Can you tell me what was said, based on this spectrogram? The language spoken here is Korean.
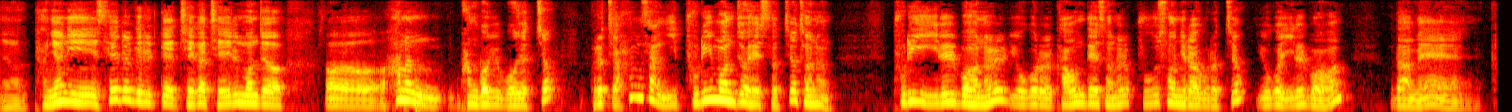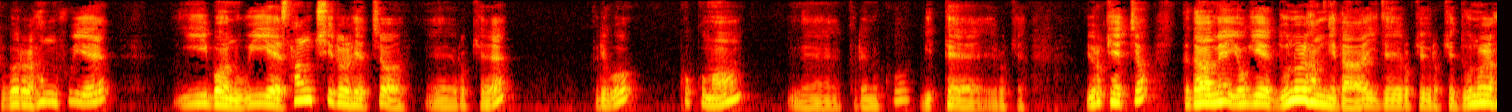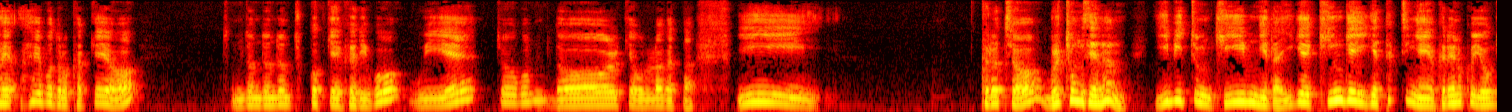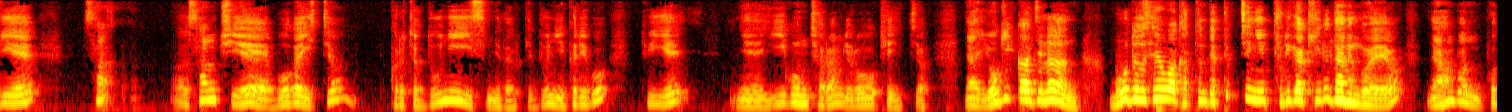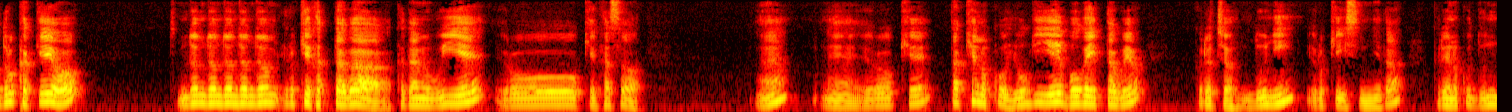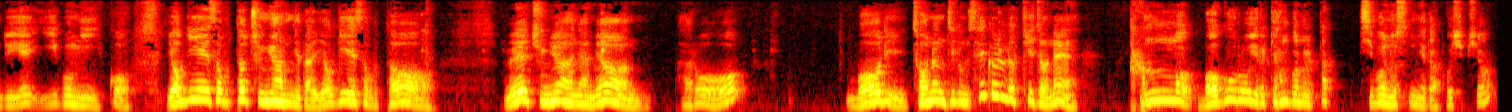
야, 당연히 새를 그릴 때 제가 제일 먼저 어, 하는 방법이 뭐였죠? 그렇죠. 항상 이 불이 먼저 했었죠. 저는 불이 1번을 요거를 가운데 선을 9선이라고 그랬죠. 요거 1번. 그 다음에 그거를 한 후에 2번 위에 상취를 했죠. 예, 이렇게. 그리고 콧구멍 네, 그래 놓고 밑에 이렇게 이렇게 했죠. 그 다음에 여기에 눈을 합니다. 이제 이렇게 이렇게 눈을 해, 해 보도록 할게요. 점점 점점 두껍게 그리고 위에 조금 넓게 올라갔다. 이 그렇죠. 물총새는 입이 좀 깁니다. 이게 긴 게 이게 특징이에요. 그래 놓고 여기에 사, 어, 상취에 뭐가 있죠? 그렇죠. 눈이 있습니다. 이렇게 눈이. 그리고 뒤에 예, 20처럼 이렇게 있죠. 야, 여기까지는 모든 새와 같은데 특징이 부리가 길다는 거예요. 야, 한번 보도록 할게요. 점점 점점 점점 이렇게 갔다가 그 다음에 위에 이렇게 가서 예? 네, 이렇게 딱 해놓고 여기에 뭐가 있다고요? 그렇죠. 눈이 이렇게 있습니다. 그래 놓고 눈 뒤에 20이 있고 여기에서부터 중요합니다. 여기에서부터 왜 중요하냐면 바로 머리 저는 지금 색을 넣기 전에 단먹 먹으로 이렇게 한 번을 딱 집어 넣습니다. 보십시오.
